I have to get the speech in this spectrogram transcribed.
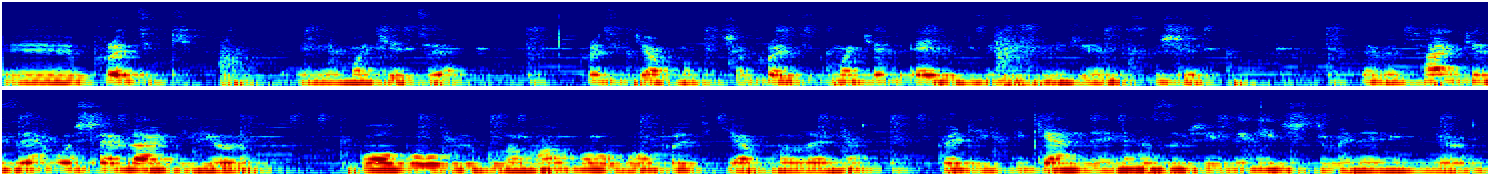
e, pratik e, maketi. Pratik yapmak için pratik maket el gibi düşüneceğimiz bir şey. Evet herkese başarılar diliyorum. Bol bol uygulama, bol bol pratik yapmalarını, böylelikle kendilerini hızlı bir şekilde geliştirmelerini diliyorum.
